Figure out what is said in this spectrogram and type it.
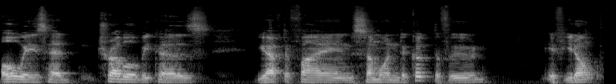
always had trouble because you have to find someone to cook the food if you don't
